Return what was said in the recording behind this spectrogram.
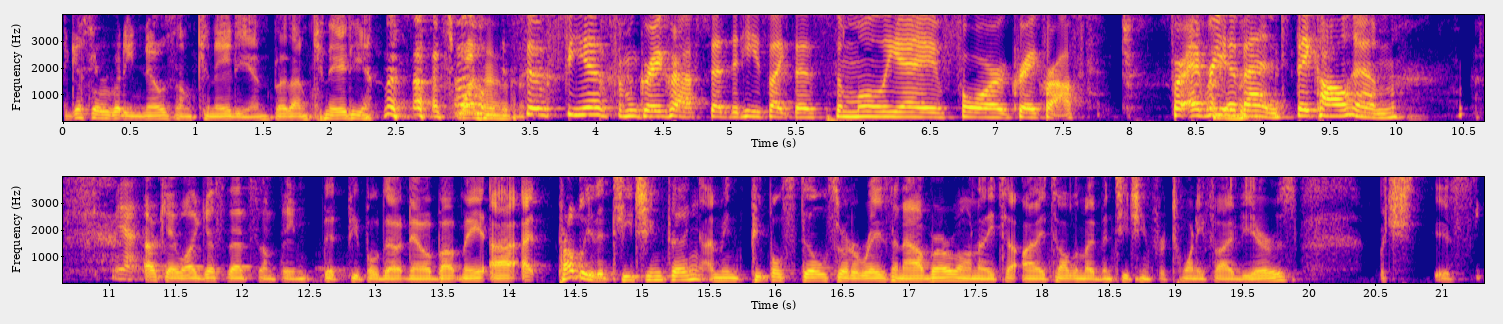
I guess everybody knows I'm Canadian, but I'm Canadian. That's one. Oh, Sophia from Greycroft said that he's like the sommelier for Greycroft. For every event, they call him. Yeah. Okay, well, I guess that's something that people don't know about me. Uh, I, probably the teaching thing. I mean, people still sort of raise an eyebrow when I, t- I tell them I've been teaching for 25 years which is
